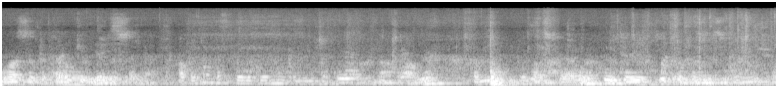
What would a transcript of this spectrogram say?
У вас запитання є до себе? А потім. Є? Будь ласка, врахуйте ті пропозиції, тому що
